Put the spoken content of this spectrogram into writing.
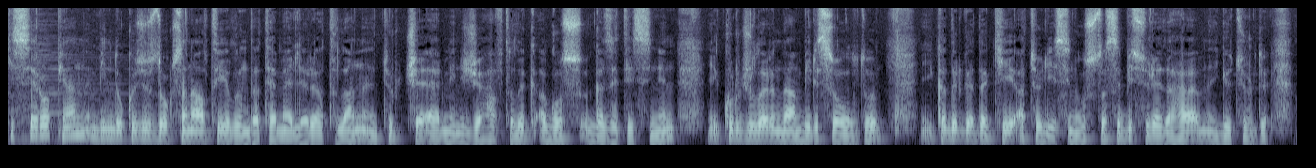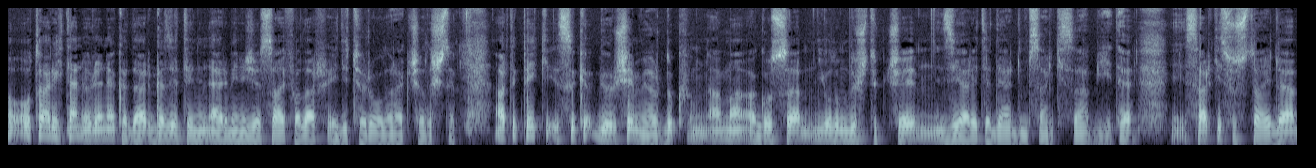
Sarkis Seropyan 1996 yılında temelleri atılan Türkçe-Ermenice haftalık Agos gazetesinin kurucularından birisi oldu. Kadırga'daki atölyesini ustası bir süre daha götürdü. O tarihten ölene kadar gazetenin Ermenice sayfalar editörü olarak çalıştı. Artık pek sık görüşemiyorduk ama Agos'a yolum düştükçe ziyaret ederdim Sarkis abiyi de. Sarkis ustayla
